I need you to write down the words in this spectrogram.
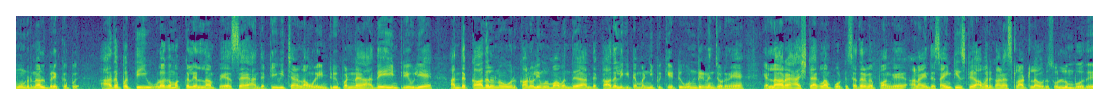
மூன்று நாள் பிரேக்கப்பு அதை பற்றி உலக மக்கள் எல்லாம் பேச அந்த டிவி சேனல் அவங்கள இன்டர்வியூ பண்ண அதே இன்டர்வியூலேயே அந்த காதலனும் ஒரு காணொலி மூலமாக வந்து அந்த காதலிக்கிட்ட மன்னிப்பு கேட்டு ஒன்றிணைஞ்ச உடனே எல்லாரும் ஹேஷ்டேக்லாம் போட்டு செதற வைப்பாங்க. ஆனால் இந்த சயின்டிஸ்ட்டு அவருக்கான ஸ்லாட்டில் அவர் சொல்லும்போது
